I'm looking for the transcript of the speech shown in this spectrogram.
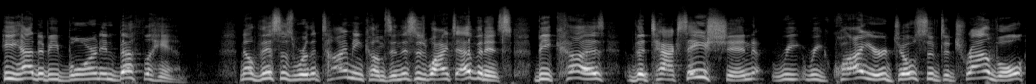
he had to be born in Bethlehem. Now, this is where the timing comes in. This is why it's evidence because the taxation re- required Joseph to travel.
